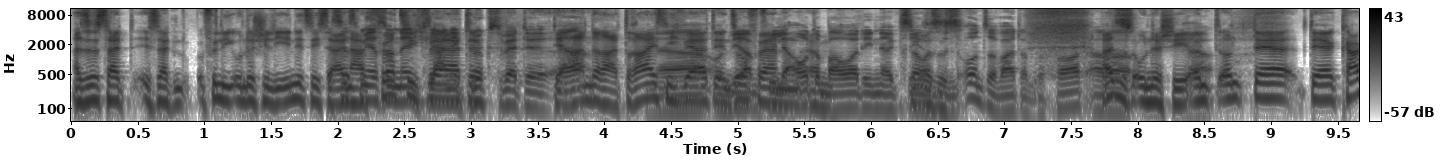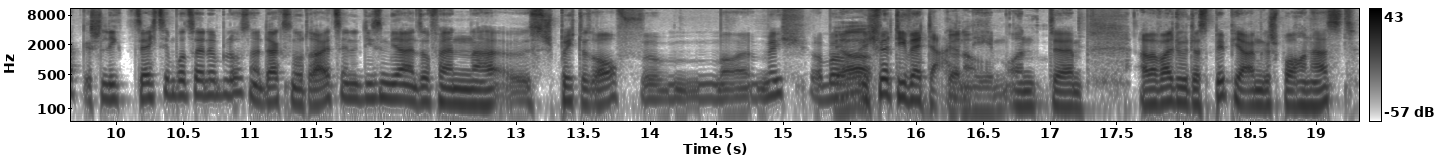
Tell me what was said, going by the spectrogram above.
Also es ist halt, ist halt völlig unterschiedliche Indizes. Der Es ist eine mehr hat so eine 40 Werte, Glückswette. der ja. andere hat 30 Ja, Werte. Und wir haben Insofern, viele ähm, Autobauer, die in der so Krise es. sind und so weiter und so fort. Also das ist Unterschied. ja. Und, und der, der CAC liegt 16 Prozent im Plus, und der DAX nur 13 in diesem Jahr. Insofern äh, spricht das auch für mich. Aber Ja, ich werde die Wette genau. annehmen. Und, ähm, aber weil du das BIP ja angesprochen hast,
